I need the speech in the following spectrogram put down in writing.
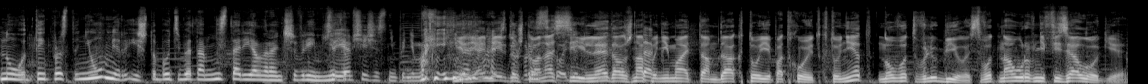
ну, ты просто не умер, и чтобы у тебя там не старел раньше времени. Всё, Это- я вообще сейчас не понимаю. не Нет, я понимаю, имею в виду, что она происходит. сильная, должна Так. понимать там, да, кто ей подходит, кто нет, но вот влюбилась, вот на уровне физиологии.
